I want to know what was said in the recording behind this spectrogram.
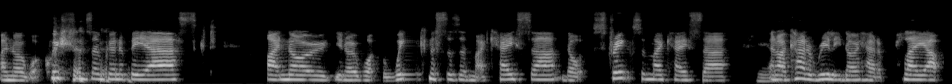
I know what questions I'm going to be asked. I know, you know, what the weaknesses in my case are, know what the strengths of my case are, yeah. and I kind of really know how to play up,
